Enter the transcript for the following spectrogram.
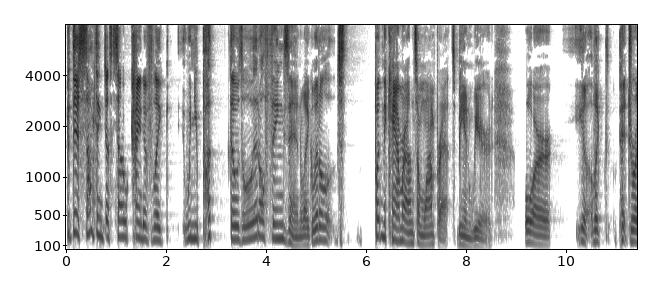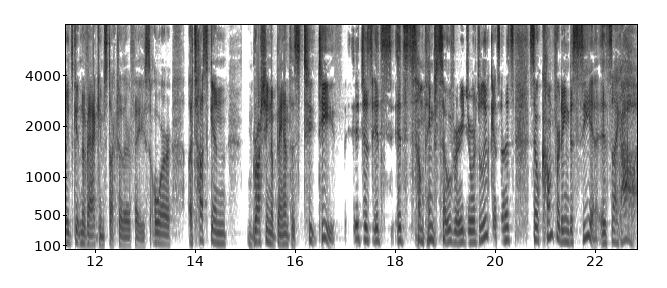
But there's something just so kind of like when you put those little things in, like little just putting the camera on some womp rats being weird, or you know, like pit droids getting a vacuum stuck to their face, or a Tusken brushing a bantha's t- teeth. It just it's it's something so very George Lucas, and it's so comforting to see it. It's like oh.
